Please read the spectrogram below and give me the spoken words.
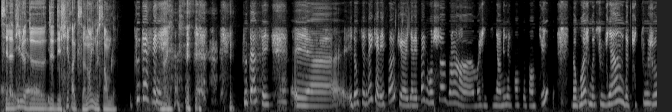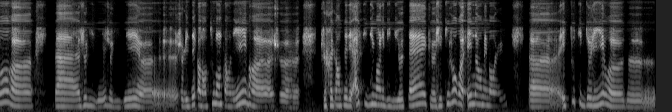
C'est la ville de, de, des Chirac, ça, non, il me semble? Tout à fait. Ouais. Tout à fait. Et, euh, et donc c'est vrai qu'à l'époque, euh, il n'y avait pas grand-chose. Hein. Euh, Moi, j'ai signé en 1968. Donc moi, je me souviens depuis toujours. euh, bah, je lisais, je lisais, euh, je lisais pendant tout mon temps libre. je, je fréquentais les- assidûment les bibliothèques. J'ai toujours énormément lu et tout type de livres. De...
